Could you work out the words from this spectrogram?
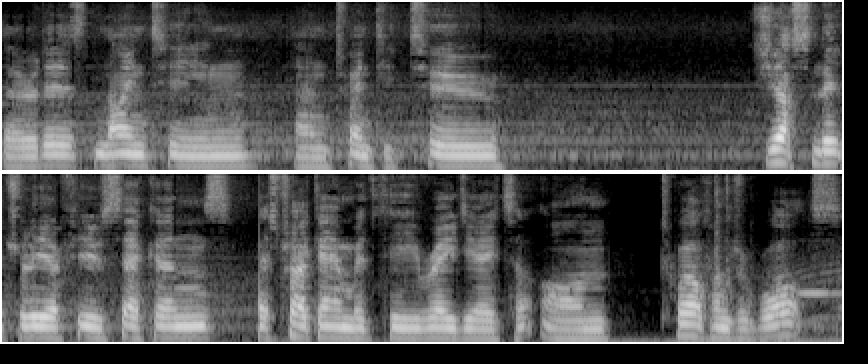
There it is 19 and 22 just literally a few seconds. Let's try again with the radiator on 1200 watts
